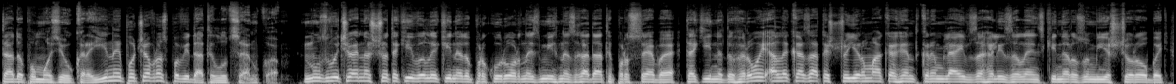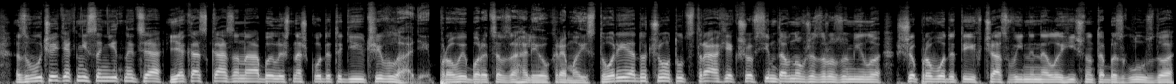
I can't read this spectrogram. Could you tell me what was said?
та допомозі України. Почав розповідати Луценко. Ну, звичайно, що такий великий недопрокурор не зміг не згадати про себе, такий недогерой, але казати, що Єрмак агент Кремля і взагалі Зеленський не розуміє, що робить, звучить як нісенітниця, яка сказана, аби лиш нашкодити діючій владі. Про вибори це взагалі окрема історія. До чого тут страх, якщо всім давно вже зрозуміло, що проводити їх в час війни нелогічно та безглуздо.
